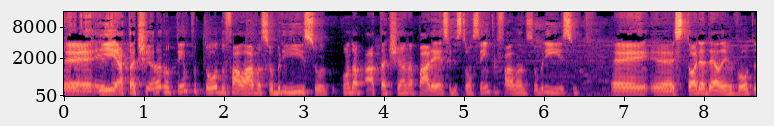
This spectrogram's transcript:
É, e a Tatiana o tempo todo falava sobre isso. Quando a, a Tatiana aparece, eles estão sempre falando sobre isso. É, é, a história dela envolta,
